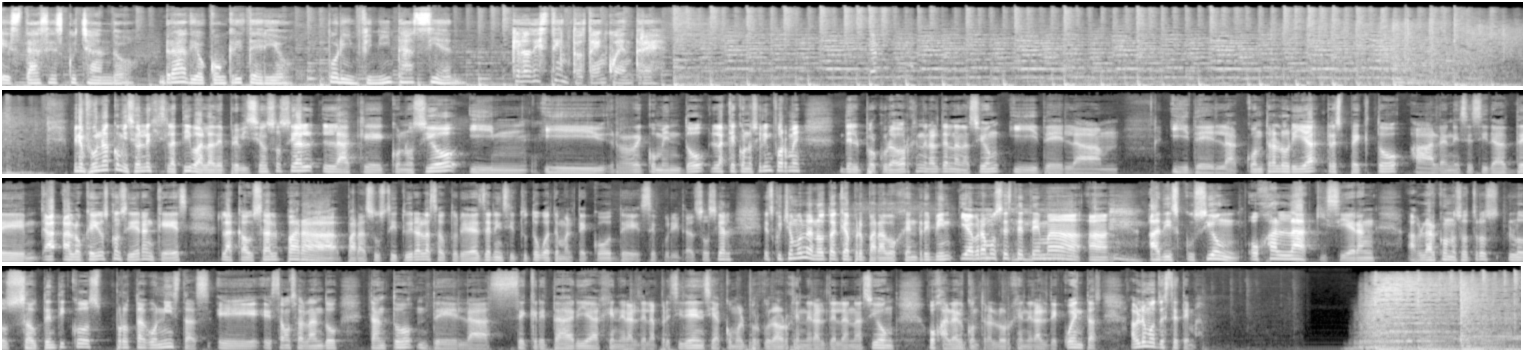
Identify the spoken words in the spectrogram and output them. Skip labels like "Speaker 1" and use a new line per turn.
Estás escuchando Radio con Criterio por Infinita 100. Que lo distinto te encuentre.
Miren, fue una comisión legislativa, la de previsión social, la que conoció y, y, recomendó, la que conoció el informe del Procurador General de la Nación y de la y de la Contraloría respecto a la necesidad de, a, lo que ellos consideran que es la causal para, para sustituir a las autoridades del Instituto Guatemalteco de Seguridad Social. Escuchemos la nota que ha preparado Henry Bean y abramos este tema a, a discusión. Ojalá quisieran hablar con nosotros los auténticos protagonistas. Eh, estamos hablando tanto de la secretaria general de la presidencia como el procurador general de la nación, ojalá el contralor general de cuentas. Hablemos de este tema.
